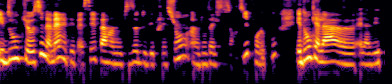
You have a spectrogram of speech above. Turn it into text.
et donc aussi ma mère était passée par un épisode de dépression dont elle s'est sortie pour le coup et donc elle a elle avait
